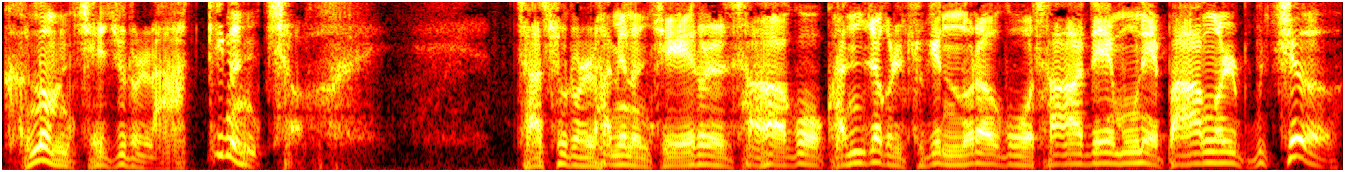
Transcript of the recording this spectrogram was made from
그놈 재주를 아끼는 척. 자수를 하면은 죄를 사하고 관적을 주겠노라고 사대문에 방을 붙여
